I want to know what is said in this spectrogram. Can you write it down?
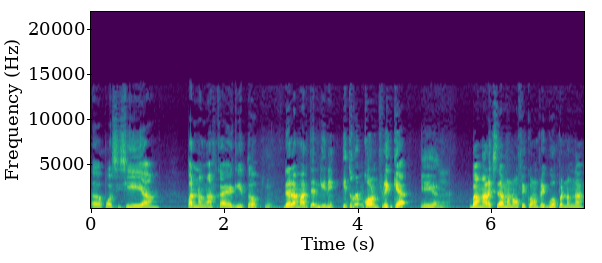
eh, posisi yang penengah kayak gitu. Dalam artian gini, itu kan konflik ya. Iya. Iya. Bang Alex sama Novi konflik, gue penengah.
